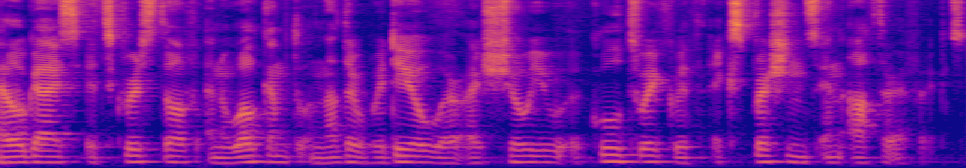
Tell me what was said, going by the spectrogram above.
Hello guys, it's Krystof and welcome to another video where I show you a cool trick with expressions in After Effects.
